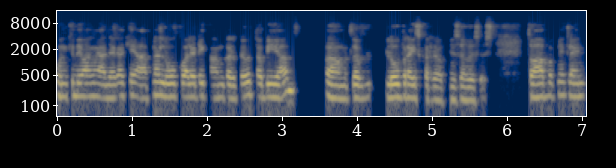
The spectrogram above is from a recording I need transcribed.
उनके दिमाग में आ जाएगा कि आप ना लो क्वालिटी काम करते हो तभी आप आ, मतलब लो प्राइस कर रहे हो अपनी सर्विसेज़ तो आप अपने क्लाइंट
